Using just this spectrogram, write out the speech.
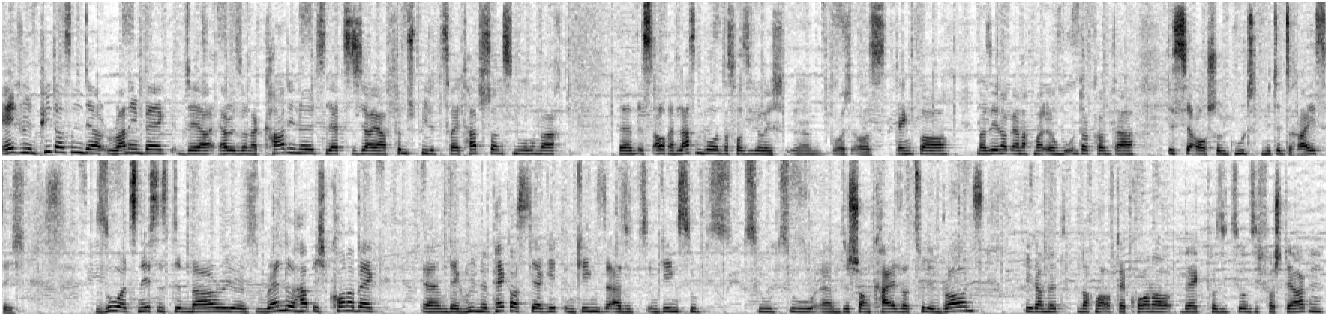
Adrian Peterson, der Running Back der Arizona Cardinals, letztes Jahr ja fünf Spiele, zwei Touchdowns nur gemacht, ähm, ist auch entlassen worden. Das war sicherlich ähm, durchaus denkbar. Mal sehen, ob er nochmal irgendwo unterkommt. Da ist ja auch schon gut Mitte 30. So, als nächstes Demarius Randall habe ich Cornerback Ähm, der Green Bay Packers, der geht im, Gegens also im Gegenzug zu, zu ähm, Deshaun Kaiser zu den Browns, die damit nochmal auf der Cornerback-Position sich verstärken.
